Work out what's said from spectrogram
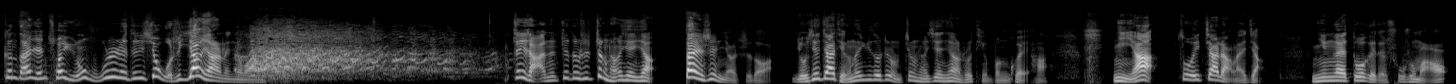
跟咱人穿羽绒服似的，它的效果是一样样的，你知道吗？这啥呢？这都是正常现象。但是你要知道啊，有些家庭呢遇到这种正常现象的时候挺崩溃哈。你呀，作为家长来讲，你应该多给他梳梳毛，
